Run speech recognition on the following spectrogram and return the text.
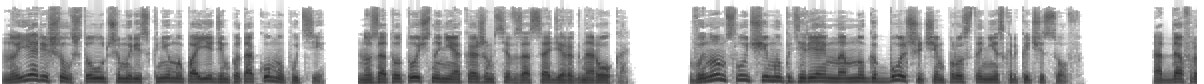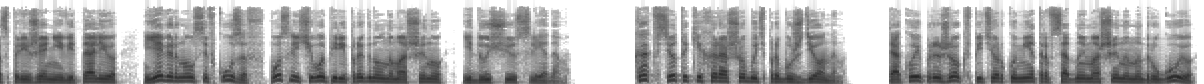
Но я решил, что лучше мы рискнем и поедем по такому пути, но зато точно не окажемся в засаде Рагнарока. В ином случае мы потеряем намного больше, чем просто несколько часов. Отдав распоряжение Виталию, я вернулся в кузов, после чего перепрыгнул на машину, идущую следом. Как все-таки хорошо быть пробужденным. Такой прыжок в пятерку метров с одной машины на другую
